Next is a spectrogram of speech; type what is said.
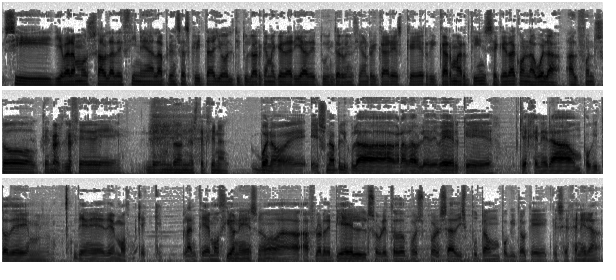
Si lleváramos habla de cine a la prensa escrita, yo el titular que me quedaría de tu intervención, Ricard, es que Ricard Martín se queda con la abuela. Alfonso, ¿qué nos dice de, un don excepcional? Bueno, eh, es una película agradable de ver que, que genera un poquito de, de, que, plantea emociones. A, flor de piel, sobre todo pues por esa disputa un poquito que, se genera.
